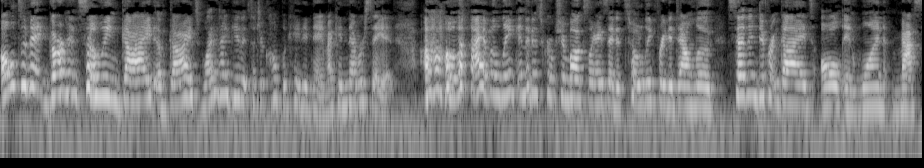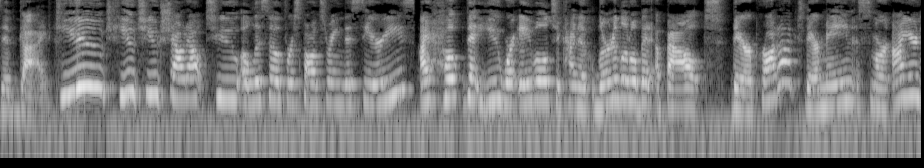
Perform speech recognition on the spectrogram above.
ultimate garment sewing guide of guides. Why did I give it such a complicated name? I can never say it. Um, I have a link in the description box. Like I said, it's totally free to download. Seven different guides all in one massive guide. Huge, huge, huge shout out to Oliso for sponsoring this series. I hope that you were able to kind of learn a little bit about their product, their main smart iron,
